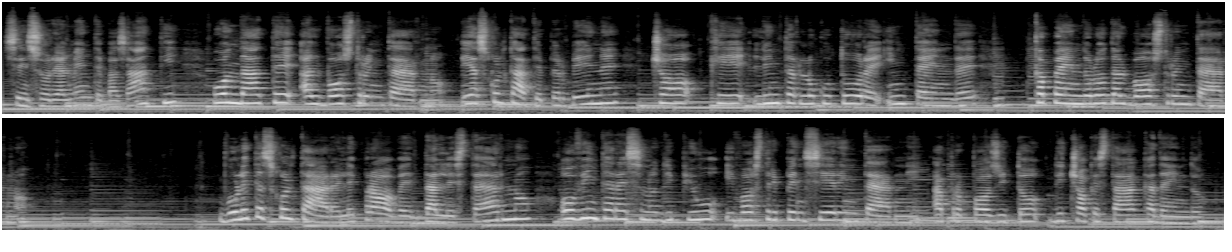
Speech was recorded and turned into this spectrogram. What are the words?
sensorialmente basati, o andate al vostro interno e ascoltate per bene ciò che l'interlocutore intende capendolo dal vostro interno. Volete ascoltare le prove dall'esterno o vi interessano di più i vostri pensieri interni a proposito di ciò che sta accadendo?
